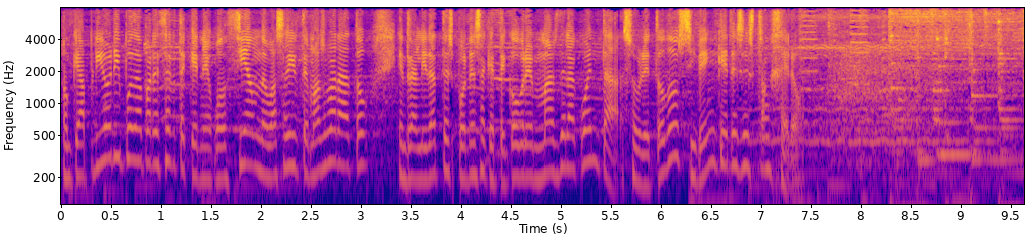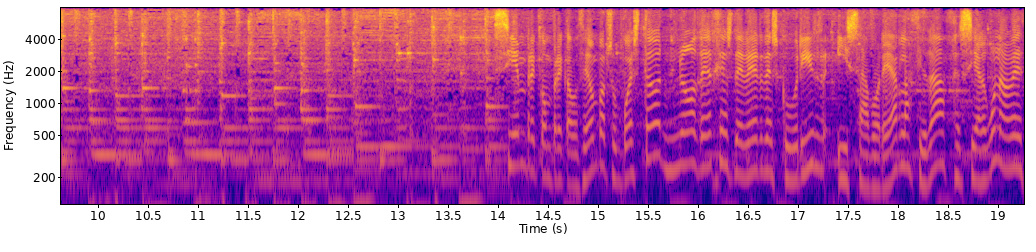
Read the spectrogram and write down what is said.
Aunque a priori pueda parecerte que negociando va a salirte más barato, en realidad te expones a que te cobren más de la cuenta, sobre todo si ven que eres extranjero. Siempre con precaución, por supuesto, no dejes de ver, descubrir y saborear la ciudad. Si alguna vez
